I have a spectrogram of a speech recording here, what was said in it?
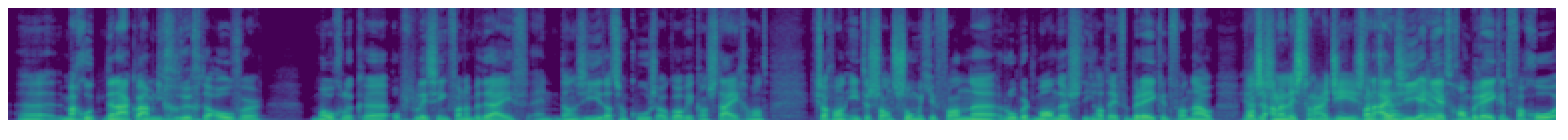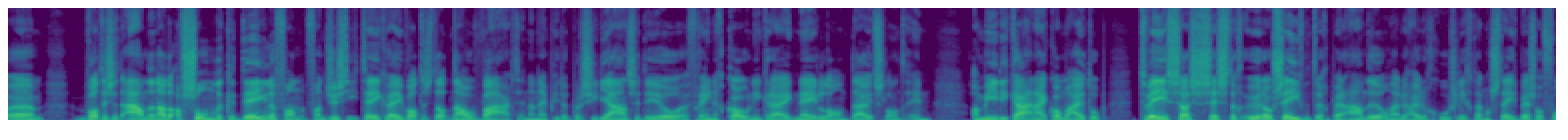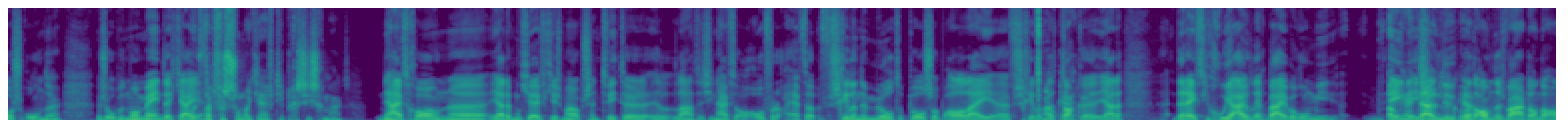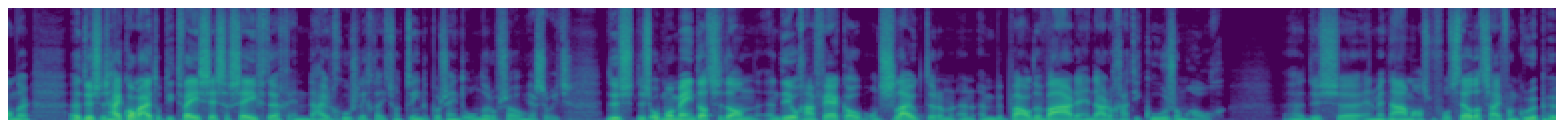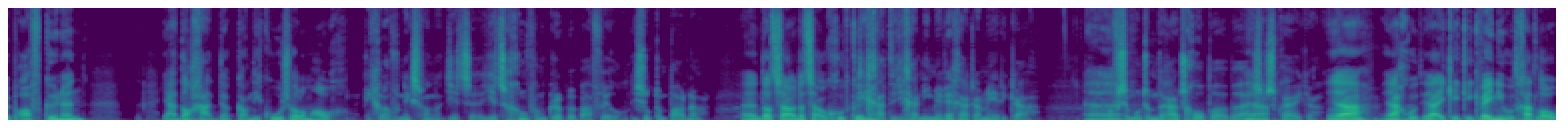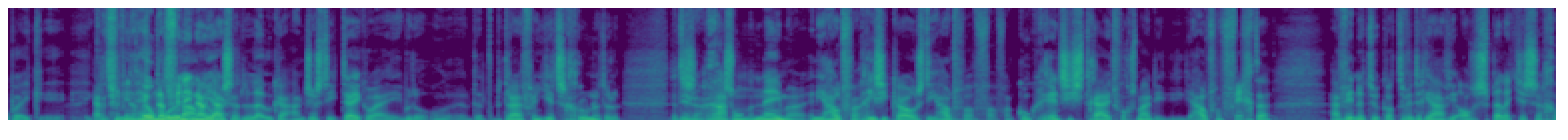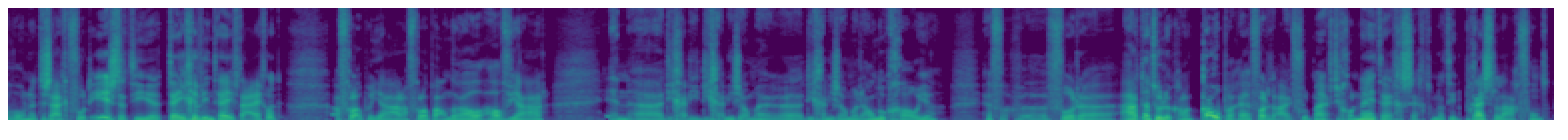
Eh, maar goed, daarna kwamen die geruchten over mogelijke opsplitsing van een bedrijf. En dan zie je dat zo'n koers ook wel weer kan stijgen. Want ik zag wel een interessant sommetje van eh, Robert Manders. Die had even berekend van nou, Ja, Wat is is- analist van IG is van dat, hè? IG. En Ja. die heeft gewoon berekend van, goh, ehm, wat is het aandeel, nou de afzonderlijke delen van, van Just Eat Takeaway, wat is dat nou waard? En dan heb je het Braziliaanse deel, eh, Verenigd Koninkrijk, Nederland, Duitsland en Amerika. En hij kwam uit op 62,70 euro per aandeel. Nou, de huidige koers ligt daar nog steeds best wel fors onder. Dus op het moment dat jij... Wat, wat voor sommetje heeft hij precies gemaakt? Ja, hij heeft gewoon, eh, ja, dat moet je eventjes maar op zijn Twitter eh, laten zien. Hij heeft al over, hij heeft al verschillende multiples op allerlei eh, verschillende takken. Ja, daar heeft hij goede uitleg bij waarom hij. Ene is natuurlijk ja. wat anders waard dan de ander. Eh, dus, dus hij kwam uit op die 62,70 en de huidige koers ligt daar iets van 20% onder of zo. Ja, zoiets. Dus, dus op het moment dat ze dan een deel gaan verkopen, ontsluit er een, een, een bepaalde waarde en daardoor gaat die koers omhoog. Eh, dus, eh, en met name als bijvoorbeeld, stel dat zij van Grubhub af kunnen, ja, dan, gaat, dan kan die koers wel omhoog. Ik geloof er niks van dat Jitse, Jitse Groen van Grubhub af wil. Die zoekt een partner. Dat, zou, dat zou ook goed Die kunnen. gaat, die gaat niet meer weg uit Amerika. Eh, of ze moeten hem eruit schoppen, bij wijze ja. van spreken. ja, ja, goed. Ja, ik, ik, ik weet niet hoe het gaat lopen. Ik, ik, Ja, ik dat vind, dat, het heel dat moeilijk vind ik nou juist het leuke aan Just Eat Takeaway. Ik bedoel, het bedrijf van Jitse Groen natuurlijk. Dat is een ras ondernemer. En die houdt van risico's, die houdt van, van, van concurrentiestrijd volgens mij. Die, die, houdt van vechten. Hij wint natuurlijk al twintig jaar heeft hij al zijn spelletjes eh, gewonnen. Het is eigenlijk voor het eerst dat hij eh, tegenwind heeft eigenlijk. Afgelopen jaar, afgelopen anderhalf half jaar. En eh, die, gaat niet, die, gaat niet zomaar, eh, die gaat niet zomaar de handdoek gooien. Hè, voor, eh, voor, hij had natuurlijk al een koper hè, voor het iFood, maar heeft hij gewoon nee tegen gezegd. Omdat hij de prijs te laag vond.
